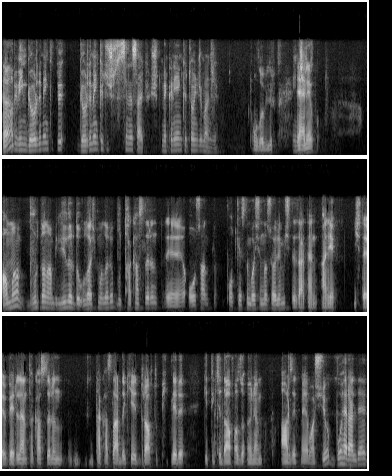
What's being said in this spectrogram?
Abi benim gördüğüm en kötü gördüğüm en kötü şut sesine sahip. Şut mekaniği en kötü oyuncu bence. Olabilir. En Yani çirkin. Ama buradan abi Lillard'a ulaşmaları bu takasların e, Oğuzhan podcast'ın başında söylemişti zaten hani işte verilen takasların takaslardaki draft pickleri gittikçe daha fazla önem arz etmeye başlıyor. Bu herhalde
